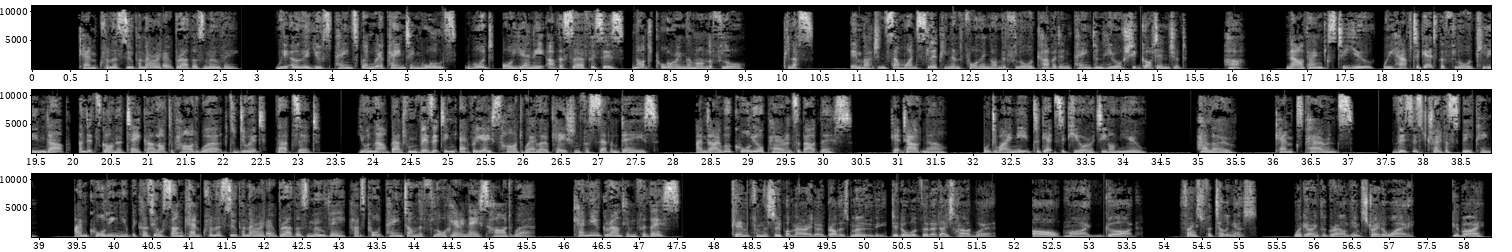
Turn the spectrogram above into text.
Ken from the Super Mario Bros. movie. We only use paints when we're painting walls, wood, or any other surfaces, not pouring them on the floor. Plus, Imagine someone slipping and falling on the floor covered in paint and he or she got injured. Huh. Now thanks to you, we have to get the floor cleaned up, and it's gonna take a lot of hard work to do it, that's it. You're now banned from visiting every Ace Hardware location for 7 days. And I will call your parents about this. Get out now. Or do I need to get security on you? Hello. Kamek's parents. This is Trevor speaking. I'm calling you because your son Kamek from the Super Mario Brothers movie has poured paint on the floor here in Ace Hardware. Can you ground him for this? Kamek from the Super Mario Brothers movie did all of that at Ace Hardware. Oh my god. Thanks for telling us. We're going to ground him straight away. Goodbye.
